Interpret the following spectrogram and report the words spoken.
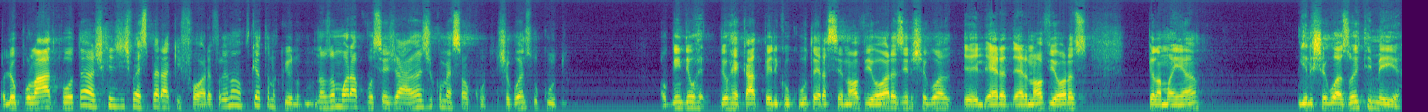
Olhou para o lado, para o outro, ah, acho que a gente vai esperar aqui fora. Eu falei, não, fica tranquilo, nós vamos orar por você já antes de começar o culto. Chegou antes do culto. Alguém deu, deu recado para ele que o culto era ser nove horas, e ele chegou, ele, era, era nove horas pela manhã, e ele chegou às oito e meia.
